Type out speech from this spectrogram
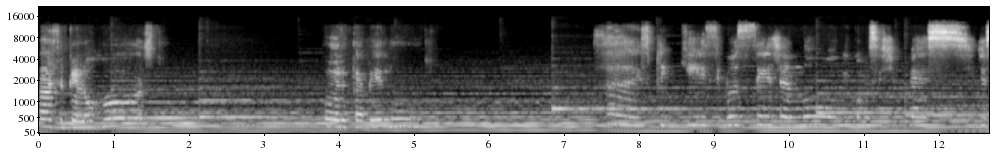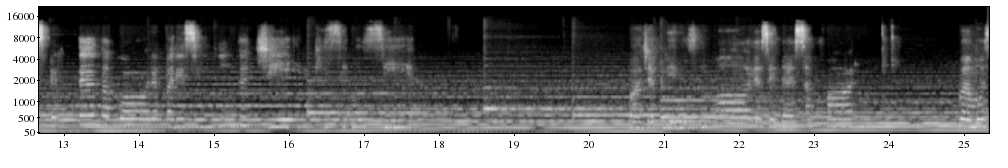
Passe pelo rosto, couro cabeludo. Ah, espreguice, boceja longo, como se estivesse despertando agora para esse lindo dia que se inicia. Pode abrir os olhos e dessa forma vamos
